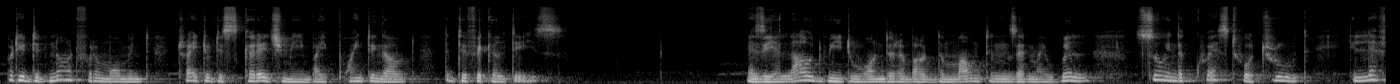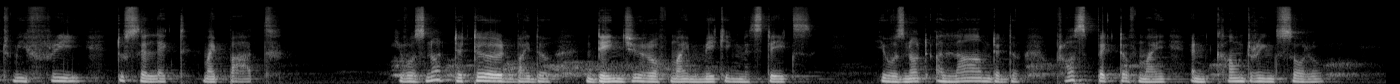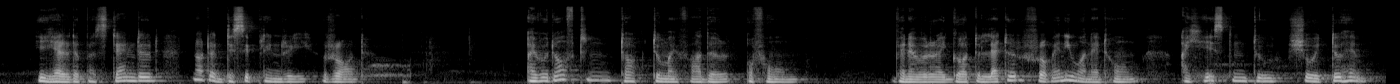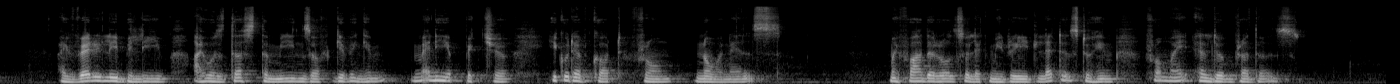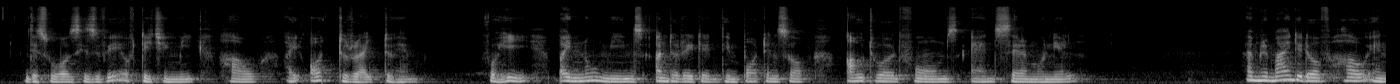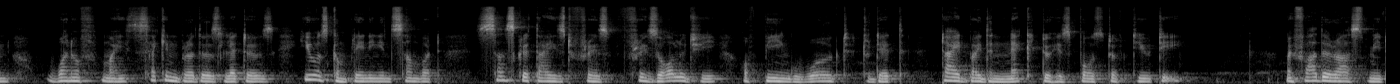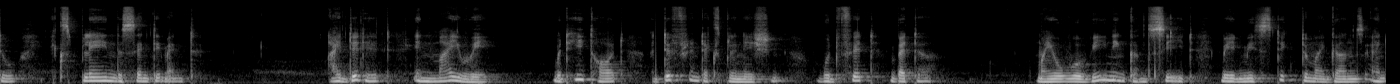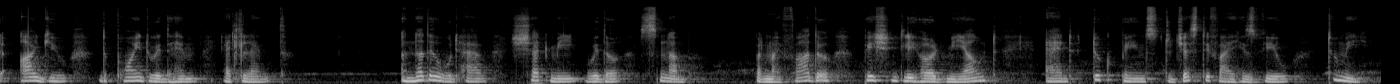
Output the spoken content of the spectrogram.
But he did not for a moment try to discourage me by pointing out the difficulties. As he allowed me to wander about the mountains at my will, so in the quest for truth, he left me free to select my path. He was not deterred by the danger of my making mistakes. He was not alarmed at the prospect of my encountering sorrow. He held up a standard, not a disciplinary rod. I would often talk to my father of home. Whenever I got a letter from anyone at home, I hastened to show it to him. I verily believe I was thus the means of giving him many a picture he could have got from no one else. My father also let me read letters to him from my elder brothers. This was his way of teaching me how I ought to write to him, for he by no means underrated the importance of outward forms and ceremonial. I am reminded of how in one of my second brother's letters he was complaining in somewhat Sanskritized phrase, phraseology of being worked to death, tied by the neck to his post of duty. My father asked me to explain the sentiment I did it in my way, but he thought a different explanation would fit better. My overweening conceit made me stick to my guns and argue the point with him at length. Another would have shut me with a snub, but my father patiently heard me out and took pains to justify his view to me.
